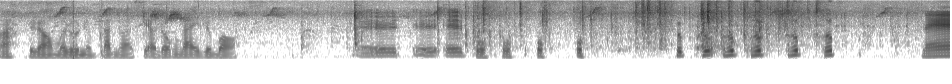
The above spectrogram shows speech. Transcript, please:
มาไปลองมาลุ้นกันว่าเสียดงได้หรือบ่ เอ๊ะเอ๊ะเอ๊ะโอ้โหโอ้โหฮึบฮึบฮึบฮึบฮึบฮึบแน่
